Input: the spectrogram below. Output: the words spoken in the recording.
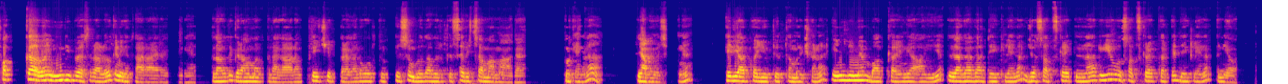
பக்காவாக ஹிந்தி பேசுகிற அளவுக்கு நீங்கள் தயாராகிருக்கீங்க அதாவது கிராமர் பிரகாரம் பேச்சு பிரகாரம் ஒருத்தர் பேசும்பொழுது அவருக்கு சரிசமமாக ஓகேங்களா ஞாபகம் வச்சுக்கோங்க यदि आपका यूट्यूब तमिल चैनल हिंदी में बात करेंगे आइए लगातार देख लेना जो सब्सक्राइब ना किए वो सब्सक्राइब करके देख लेना धन्यवाद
